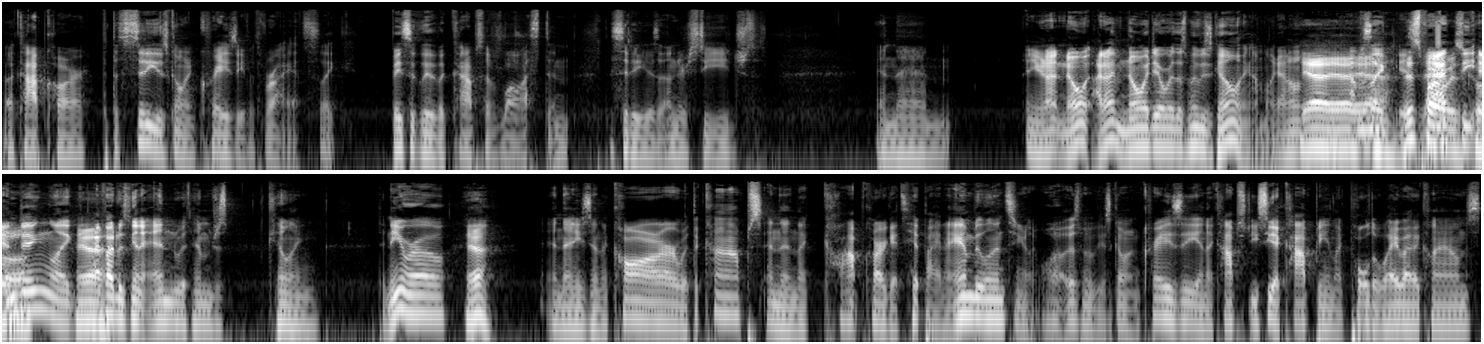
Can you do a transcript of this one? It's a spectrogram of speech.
a cop car, but the city is going crazy with riots. Like basically, the cops have lost, and the city is under siege. And then, and you're not knowing. I have no idea where this movie's going. I'm like, I don't. Yeah, yeah, I was yeah. like, This is part that was the cool. ending? Like, I thought it was gonna end with him just killing De Niro Yeah, and then he's in the car with the cops, and then the cop car gets hit by an ambulance, and you're like, "Whoa, this movie is going crazy!" And the cops, you see a cop being like pulled away by the clowns,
